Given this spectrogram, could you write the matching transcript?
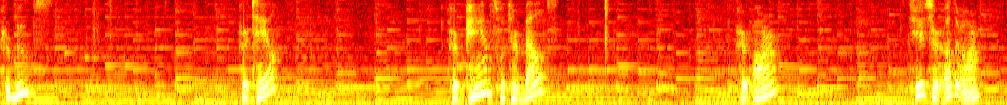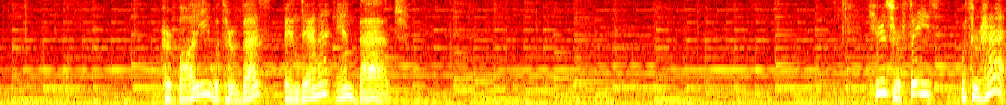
Her boots, her tail, her pants with her belt, her arm, here's her other arm, her body with her vest, bandana, and badge. Here's her face with her hat.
